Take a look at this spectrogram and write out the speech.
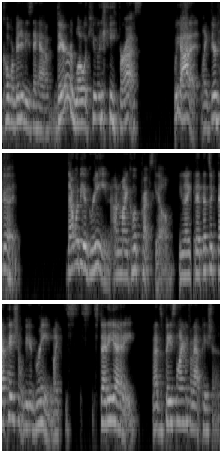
comorbidities they have, they're low acuity for us. We got it. Like they're good that would be a green on my code prep scale. You know, like that, that's a, that patient would be a green, like steady Eddie. That's baseline for that patient.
